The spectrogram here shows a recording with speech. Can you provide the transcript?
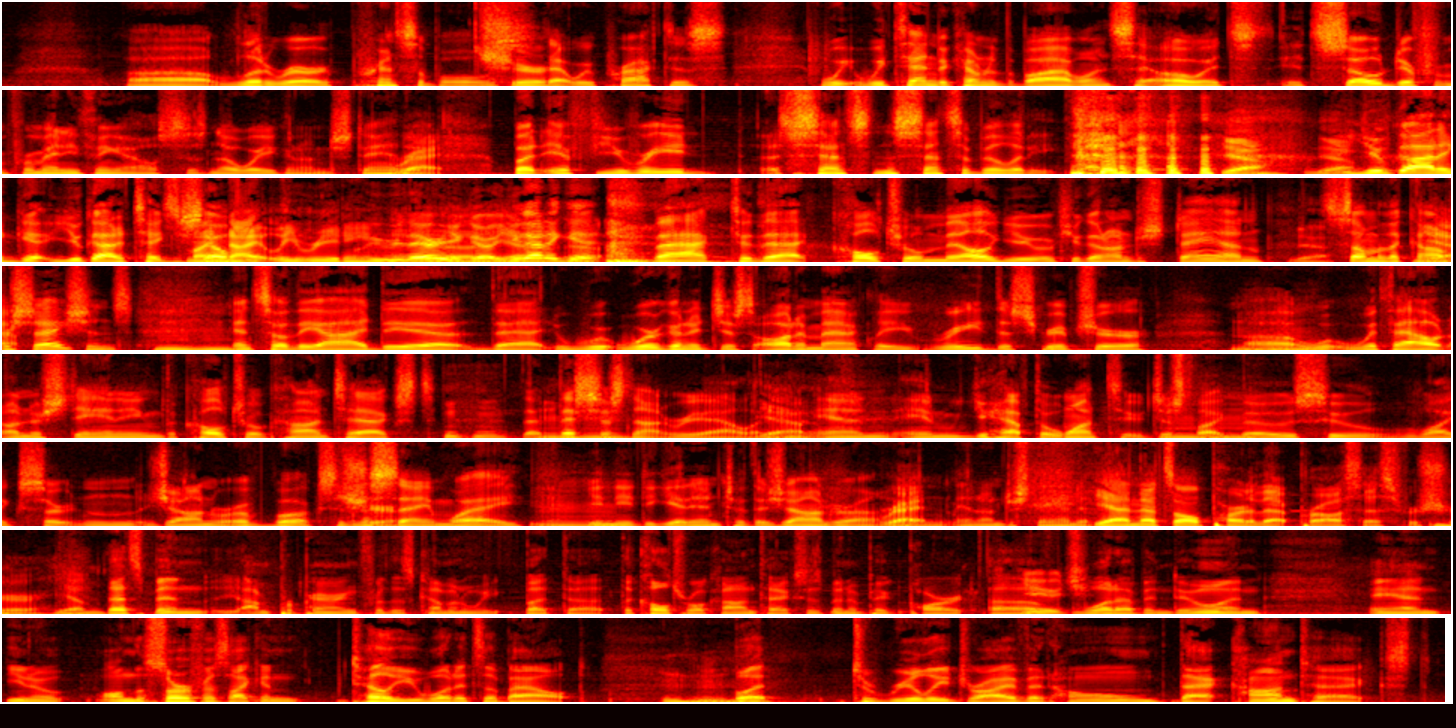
uh, literary principles Sure. that we practice. We we tend to come to the Bible and say, "Oh, it's it's so different from anything else. There's no way you can understand Right. it." But if you read Sense and Sensibility, yeah, yeah. you've got to get you got to take it's my yourself nightly reading there you Uh, go. You yeah, got to yeah. get back to that cultural milieu if you can understand Yeah. some of the conversations. Mm-hmm. And so the idea that we're, we're going to just automatically read the scripture uh, Mm-hmm. w- without understanding the cultural context, that, that's just not reality. Mm-hmm. Yeah. Mm-hmm. And and you have to want to, just like those who like certain genre of books. In the Sure. Mm-hmm. same way, you need to get into the genre Right. and, and understand it. yeah and that's all part of that process for sure yep That's been I'm preparing for this coming week, but uh, the cultural context has been a big part of Huge. what I've been doing. And you know, on the surface, I can tell you what it's about, but to really drive it home, that context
